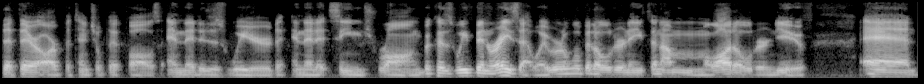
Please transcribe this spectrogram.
that there are potential pitfalls and that it is weird and that it seems wrong because we've been raised that way. We're a little bit older than Ethan. I'm a lot older than you. And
